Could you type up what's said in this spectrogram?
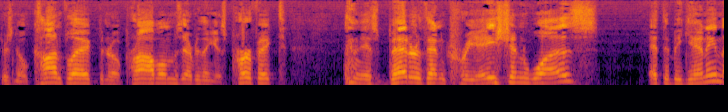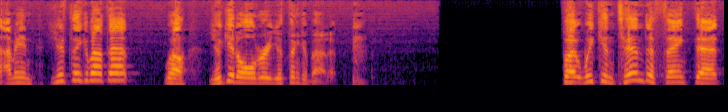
there's no conflict, there are no problems, everything is perfect. it's better than creation was at the beginning. I mean, you think about that? Well, you get older, you think about it. But we can tend to think that,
